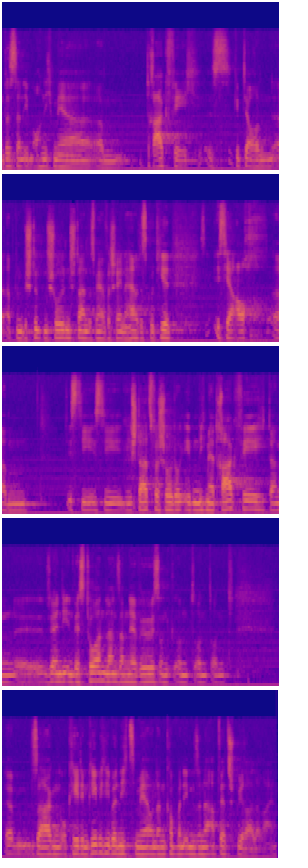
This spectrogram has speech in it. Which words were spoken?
und das ist dann eben auch nicht mehr ähm, tragfähig. Es gibt ja auch einen, ab einem bestimmten Schuldenstand, das werden wir wahrscheinlich nachher diskutieren, ist ja auch ähm, ist die, ist die, die Staatsverschuldung eben nicht mehr tragfähig, dann äh, werden die Investoren langsam nervös und, und, und, und ähm, sagen, okay, dem gebe ich lieber nichts mehr und dann kommt man eben in so eine Abwärtsspirale rein.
